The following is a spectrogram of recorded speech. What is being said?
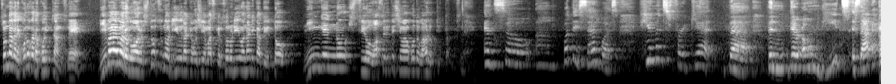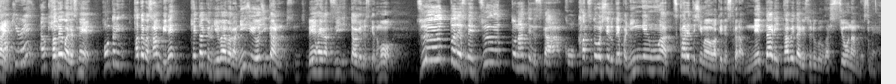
その中でこの方こう言ってたんですね。リバイバルが終わる一つの理由だけ教えますけど、その理由は何かというと、人間の必要を忘れてしまうことがあるって言ったんですね。What they said was humans forget the, the their own needs. Is that accurate? 例 Okay. えばですね本当に例えば賛美ねケンタッキーのリバイバルは24時間礼拝が続いていったわけですけどもずーっとですねずーっとなんていうんですかこう活動しているとやっぱり人間は疲れてしまうわけですから寝たり食べたりすることが必要なんですね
